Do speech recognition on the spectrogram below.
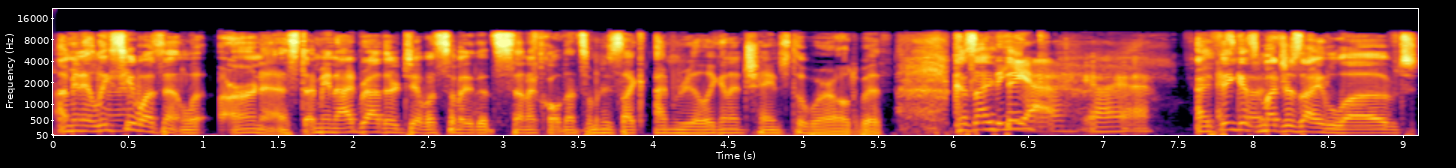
I mean, at least he wasn't earnest. I mean, I'd rather deal with somebody that's cynical than someone who's like, "I'm really going to change the world with." Because I think, yeah, yeah, yeah. I think as much as I loved,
